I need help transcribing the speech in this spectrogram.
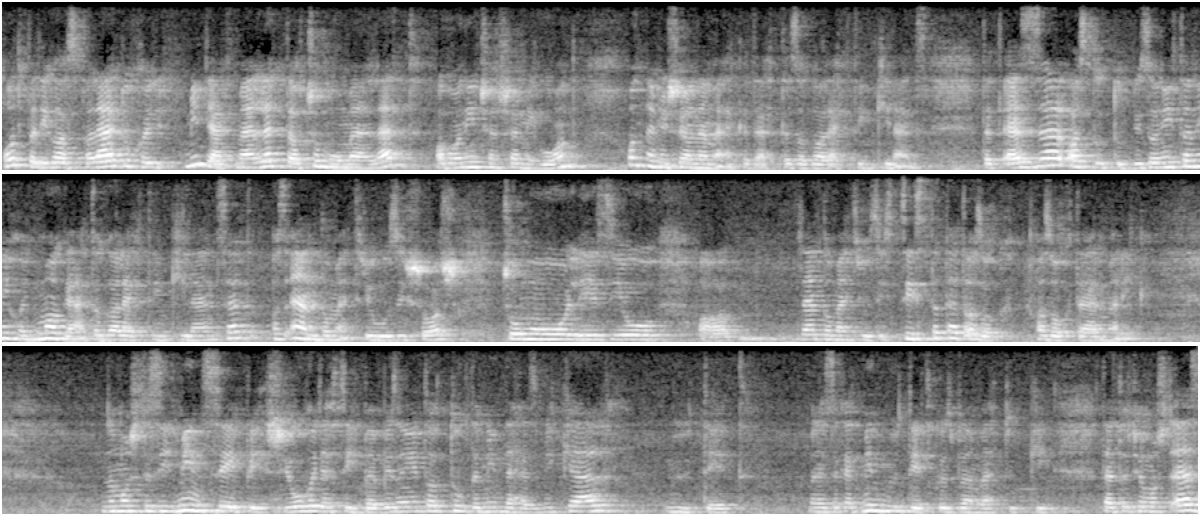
Ott pedig azt találtuk, hogy mindjárt mellette, a csomó mellett, ahol nincsen semmi gond, ott nem is olyan emelkedett ez a galektin 9. Tehát ezzel azt tudtuk bizonyítani, hogy magát a galektin 9-et az endometriózisos csomó, lézió, az endometriózis ciszta, tehát azok, azok termelik. Na most ez így mind szép és jó, hogy ezt így bebizonyítottuk, de mindehez mi kell? Műtét. Mert ezeket mind műtét közben vettük ki. Tehát, hogyha most ez,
